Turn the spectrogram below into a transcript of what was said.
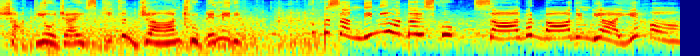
शादी हो जाए इसकी तो जान छूटे मेरी। को पसंद ही नहीं आता इसको। साल भर बाद इंडिया आई है हाँ।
